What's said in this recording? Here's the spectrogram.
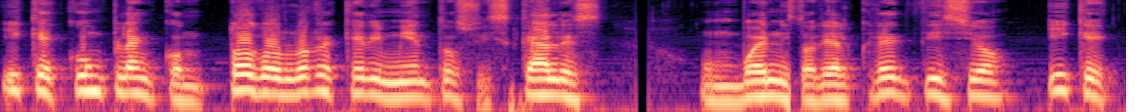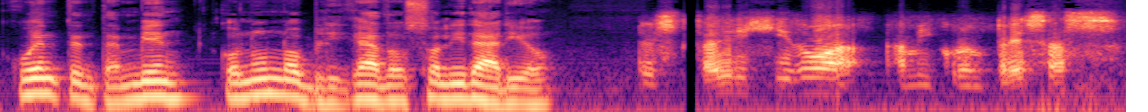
y que cumplan con todos los requerimientos fiscales, un buen historial crediticio y que cuenten también con un obligado solidario. Está dirigido a, microempresas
